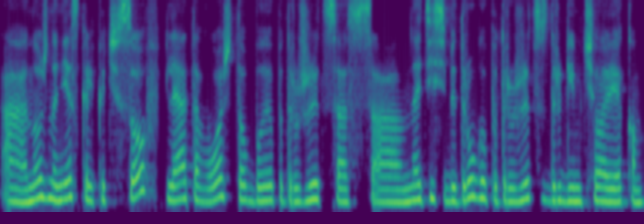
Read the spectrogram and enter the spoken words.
А нужно несколько часов для того, чтобы подружиться с, а, найти себе друга, подружиться с другим человеком.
